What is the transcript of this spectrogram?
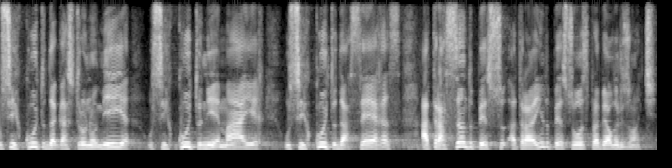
o circuito da gastronomia, o circuito Niemeyer, o circuito das serras, atraindo pessoas para Belo Horizonte.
